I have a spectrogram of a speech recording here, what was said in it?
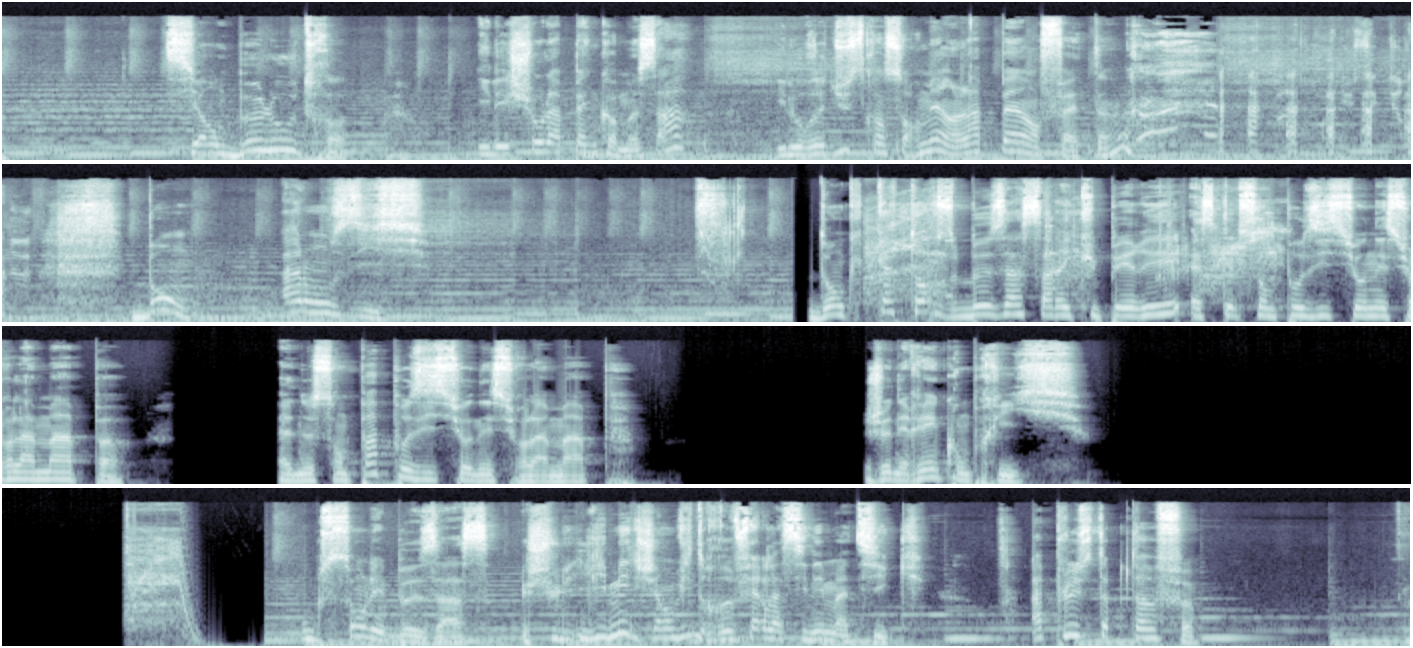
Si en beloutre, il est chaud lapin comme ça, il aurait dû se transformer en lapin en fait. hein. bon, allons-y. Donc 14 besaces à récupérer. Est-ce qu'elles sont positionnées sur la map? Elles ne sont pas positionnées sur la map. Je n'ai rien compris. Où sont les besaces? Je suis limite, j'ai envie de refaire la cinématique. A plus, Top Tof.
